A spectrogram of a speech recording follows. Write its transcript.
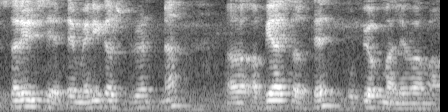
શરીર છે તે મેડિકલ સ્ટુડન્ટના અભ્યાસ અર્થે ઉપયોગમાં લેવામાં આવશે.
